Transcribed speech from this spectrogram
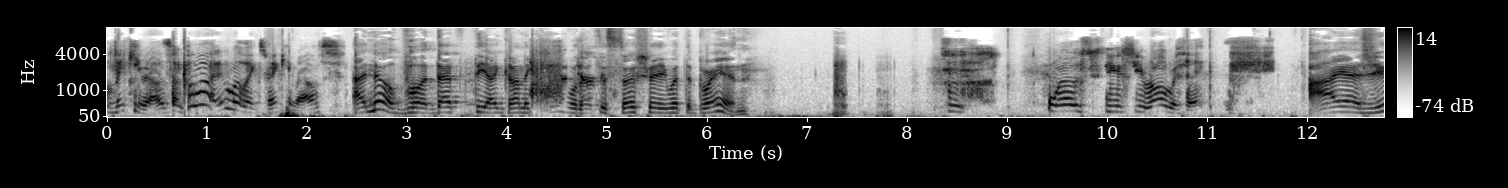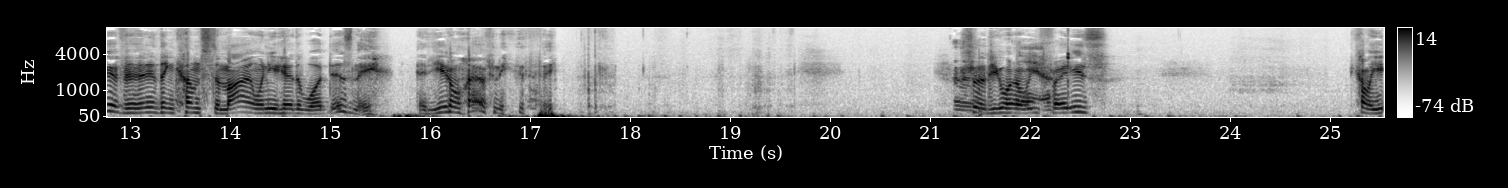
Oh, Mickey Mouse. Oh, come on. Everyone likes Mickey Mouse. I know, but that's the iconic symbol that's associated with the brand. What else do you see wrong with it? I asked you if anything comes to mind when you hear the word Disney, and you don't have anything. So, do you want to Yeah. rephrase? Come on, you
